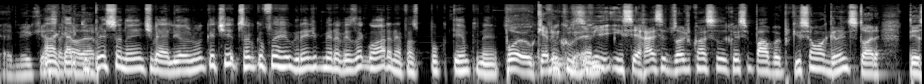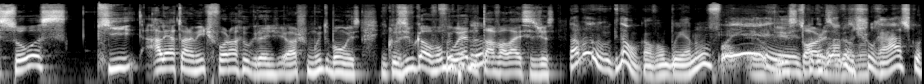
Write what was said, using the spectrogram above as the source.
É meio que Ah, cara, galera. que impressionante, velho. Eu nunca tinha. Tu sabe que eu fui a Rio Grande a primeira vez agora, né? Faz pouco tempo, né? Pô, eu quero, inclusive, é... encerrar esse episódio com esse, com esse papo, porque isso é uma grande história pessoas que aleatoriamente foram ao Rio Grande. Eu acho muito bom isso. Inclusive o Galvão foi Bueno tava lá esses dias. Tava, não, o Galvão Bueno foi. Stories do churrasco,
